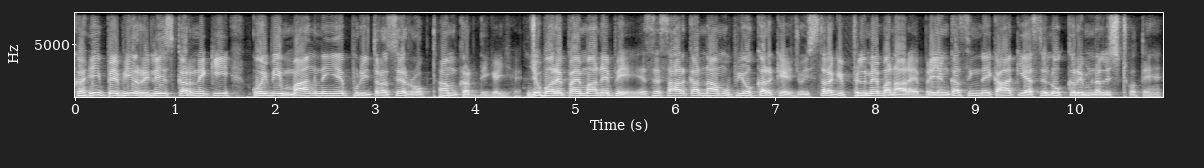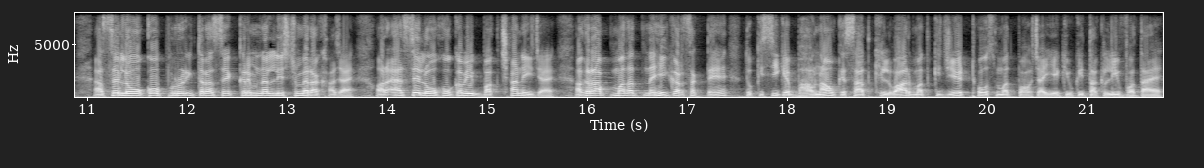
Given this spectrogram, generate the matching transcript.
कहीं पे भी रिलीज़ करने की कोई भी मांग नहीं है, पूरी तरह से रोकथाम कर दी गई है। जो बड़े पैमाने पे एस का नाम उपयोग करके जो इस तरह की फ़िल्में बना रहे प्रियंका सिंह ने कहा कि ऐसे लोग क्रिमिनलिस्ट होते हैं। ऐसे लोगों को पूरी तरह से क्रिमिनल लिस्ट में रखा जाए और ऐसे लोगों को कभी बख्शा नहीं जाए। अगर आप मदद नहीं कर सकते हैं तो किसी के भावनाओं के साथ खिलवाड़ मत कीजिए, ठोस मत पहुंचाइए, क्योंकि तकलीफ़ होता है।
